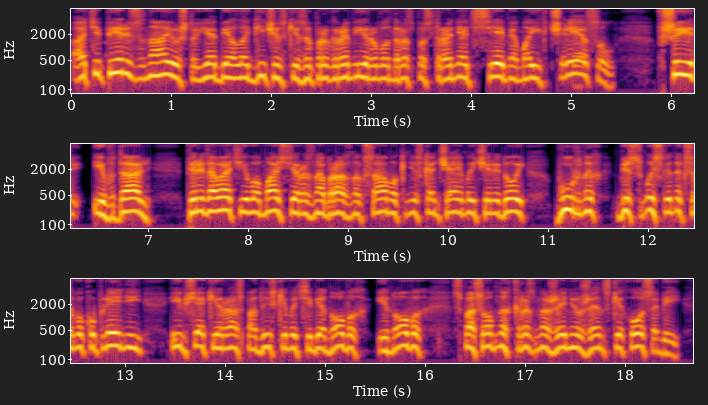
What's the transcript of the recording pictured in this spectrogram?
А теперь знаю, что я биологически запрограммирован распространять семя моих чресел вширь и вдаль, передавать его массе разнообразных самок нескончаемой чередой бурных, бессмысленных совокуплений и всякий раз подыскивать себе новых и новых, способных к размножению женских особей —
